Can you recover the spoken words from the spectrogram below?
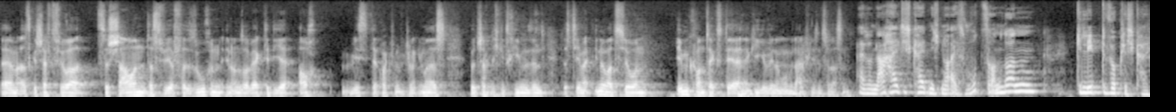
ähm, als Geschäftsführer zu schauen, dass wir versuchen, in unsere Objekte, die ja auch, wie es der Projektentwicklung immer ist, wirtschaftlich getrieben sind, das Thema Innovation im Kontext der Energiegewinnung mit einfließen zu lassen. Also Nachhaltigkeit nicht nur als Wort, sondern gelebte Wirklichkeit.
